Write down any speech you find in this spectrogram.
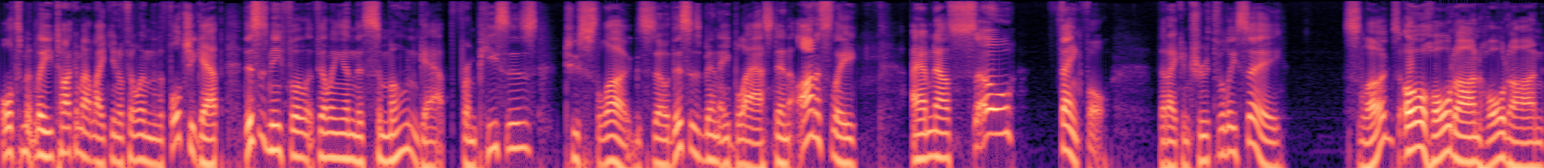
ultimately talking about like you know filling in the Fulci gap. This is me fill, filling in the Simone gap from pieces to slugs. So this has been a blast, and honestly, I am now so thankful that I can truthfully say Slugs? Oh, hold on, hold on,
